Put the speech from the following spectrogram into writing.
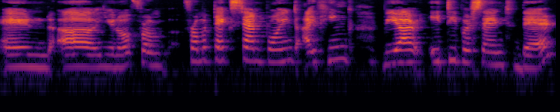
And uh, you know from from a tech standpoint i think we are 80% there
